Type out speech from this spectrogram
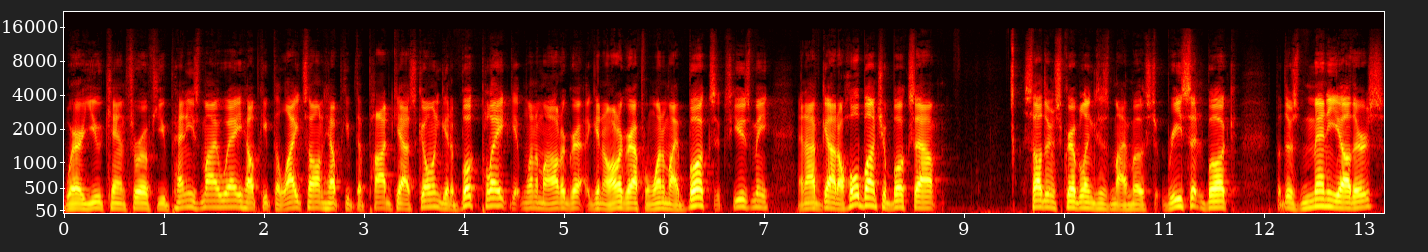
where you can throw a few pennies my way, help keep the lights on, help keep the podcast going, get a book plate, get one of my autograph, get an autograph on one of my books, excuse me. And I've got a whole bunch of books out. Southern Scribblings is my most recent book, but there's many others.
